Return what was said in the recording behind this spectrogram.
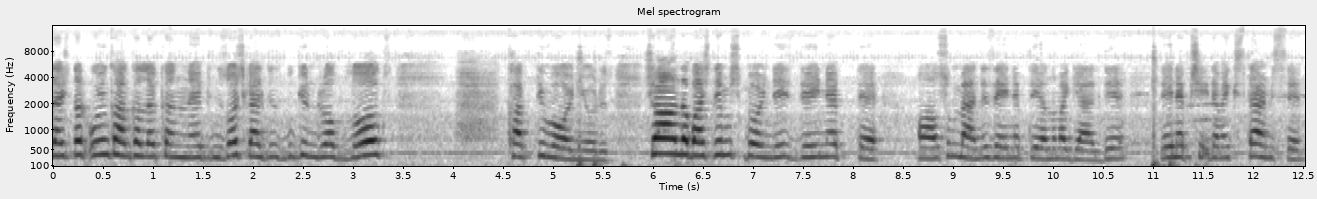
arkadaşlar oyun kankaları kanalına hepiniz hoş geldiniz. Bugün Roblox Captive oynuyoruz. Şu anda başlamış bir oyundayız. Zeynep de Masum ben de Zeynep de yanıma geldi. Zeynep bir şey demek ister misin?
